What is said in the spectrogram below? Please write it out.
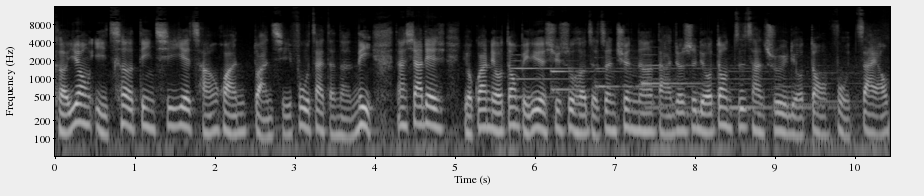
可用以测定企业偿还短期负债的能力。那下列有关流动比率的叙述何者正确呢？答案就是流动资产除以流动负债哦。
